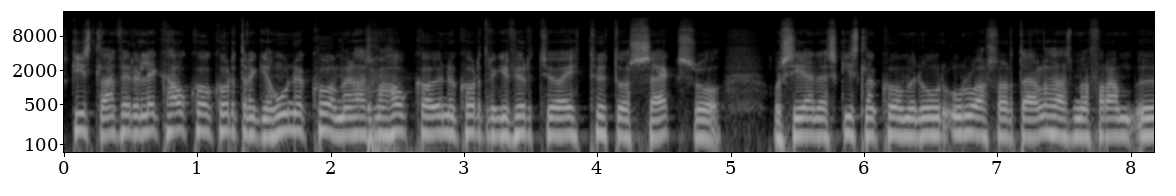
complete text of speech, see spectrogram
skýslan fyrir leik HK og Kordrengi, hún er komin, það sem HK unnu Kordrengi 41-26 og, og síðan er skýslan komin úr Úlfarsvardal það sem að fram U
